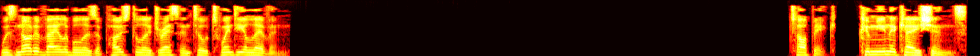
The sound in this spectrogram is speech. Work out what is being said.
was not available as a postal address until 2011. Topic: Communications.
